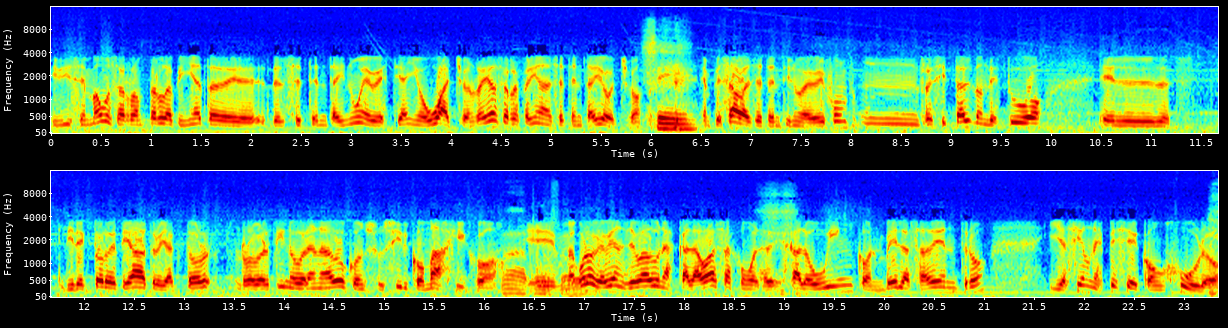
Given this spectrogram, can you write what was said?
y dicen, vamos a romper la piñata de- del 79, este año guacho. En realidad se referían al 78. sí, Empezaba el 79 y fue un, un recital donde estuvo el director de teatro y actor Robertino Granado con su circo mágico. Ah, Eh, me acuerdo que habían llevado unas calabazas como las de Halloween con velas adentro y hacían una especie de conjuro.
